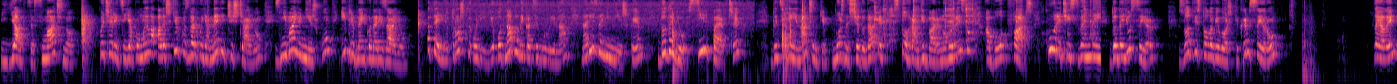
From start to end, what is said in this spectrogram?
Як це смачно! Печериці я помила, але шкірку зверху я не відчищаю. Знімаю ніжку і дрібненько нарізаю. Пательню трошки олії, одна велика цибулина, нарізані ніжки, додаю сіль, перчик. До цієї начинки можна ще додати 100 грам відвареного рису або фарш. Курячий, свиний. Додаю сир, зо 2 столові ложки крем-сиру, зелень.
